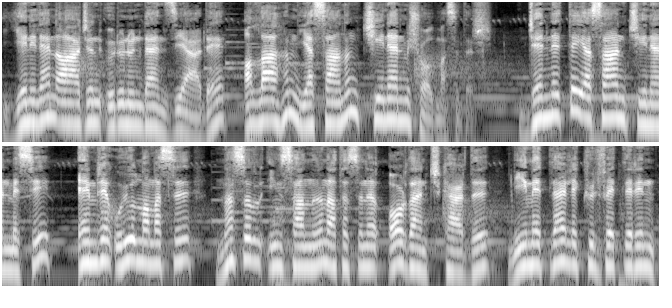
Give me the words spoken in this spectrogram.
yenilen ağacın ürününden ziyade Allah'ın yasağının çiğnenmiş olmasıdır. Cennette yasağın çiğnenmesi, emre uyulmaması nasıl insanlığın atasını oradan çıkardı, nimetlerle külfetlerin,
